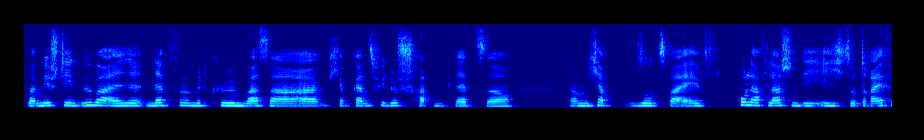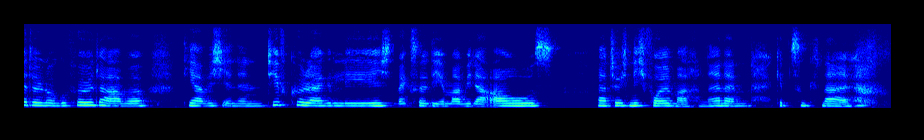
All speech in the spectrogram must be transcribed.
Bei mir stehen überall Näpfe mit kühlem Wasser. Ich habe ganz viele Schattenplätze. Ähm, ich habe so zwei Colaflaschen, die ich so dreiviertel nur gefüllt habe. Die habe ich in den Tiefkühler gelegt, wechsle die immer wieder aus. Natürlich nicht voll machen, ne? dann gibt es einen Knall.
